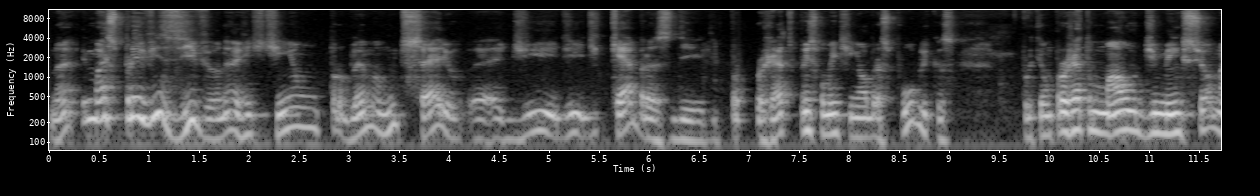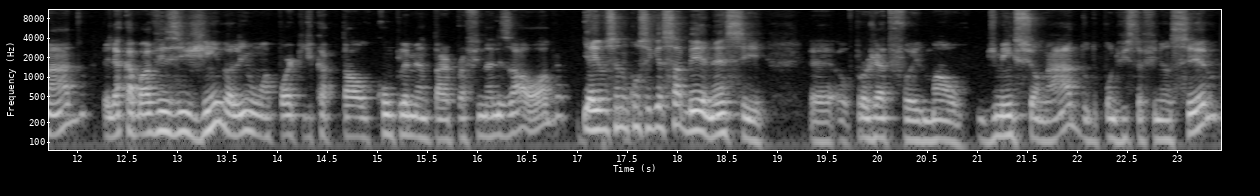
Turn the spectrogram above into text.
né, e mais previsível. Né? A gente tinha um problema muito sério é, de, de, de quebras de, de projetos, principalmente em obras públicas, porque um projeto mal dimensionado ele acabava exigindo ali um aporte de capital complementar para finalizar a obra, e aí você não conseguia saber né, se é, o projeto foi mal dimensionado do ponto de vista financeiro,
